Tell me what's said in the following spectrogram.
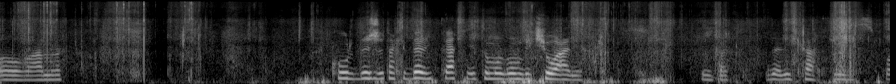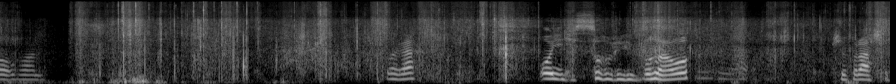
spałowane. Kurde, że tak delikatnie to mogą być łanie. Że tak delikatnie jest spałowane. Uwaga. Oj, sorry, bolało. Przepraszam.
